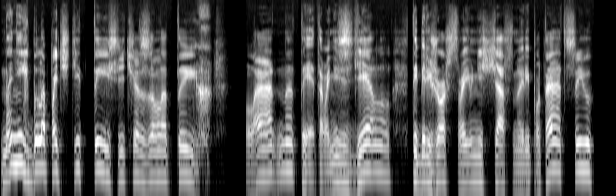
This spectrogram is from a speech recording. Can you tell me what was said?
На них было почти тысяча золотых. Ладно, ты этого не сделал, ты бережешь свою несчастную репутацию,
